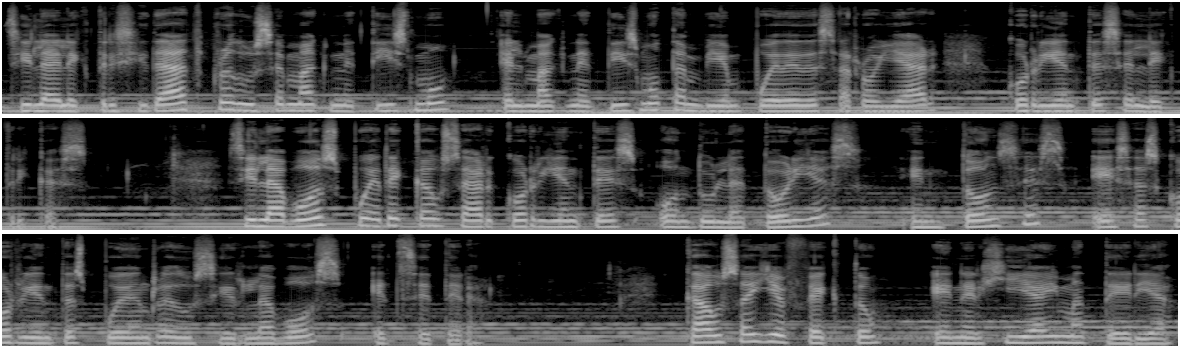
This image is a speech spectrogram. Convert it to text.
Si la electricidad produce magnetismo, el magnetismo también puede desarrollar corrientes eléctricas. Si la voz puede causar corrientes ondulatorias, entonces esas corrientes pueden reducir la voz, etc. Causa y efecto, energía y materia,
